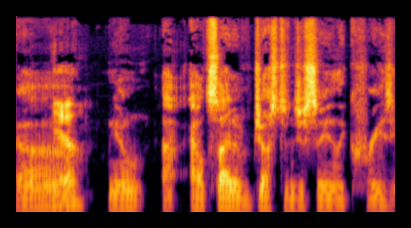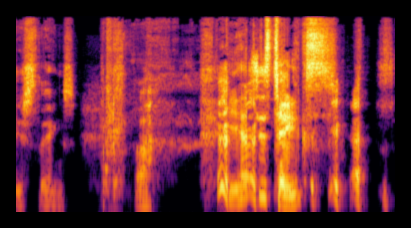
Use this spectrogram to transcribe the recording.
uh, yeah, you know, uh, outside of Justin just saying the craziest things. Uh, he has his takes. yes.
